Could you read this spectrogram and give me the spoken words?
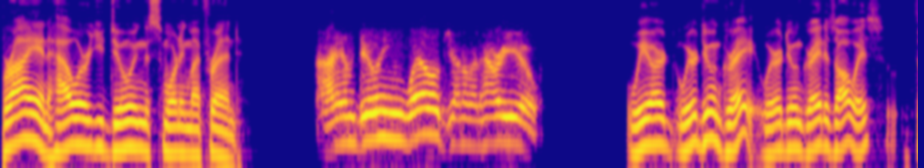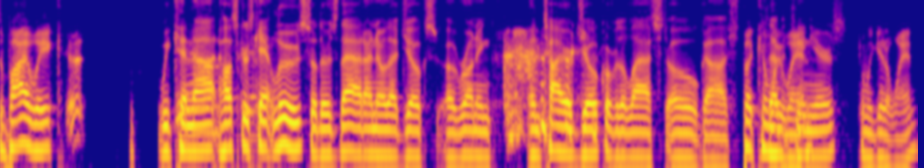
Bryan, how are you doing this morning, my friend? I am doing well, gentlemen. How are you? We are we're doing great. We're doing great as always. It's a bye week. Good. We cannot. Huskers can't lose, so there's that. I know that joke's a running entire joke over the last oh gosh, But can we 17 win? years. Can we get a win?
